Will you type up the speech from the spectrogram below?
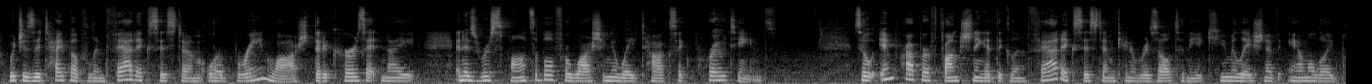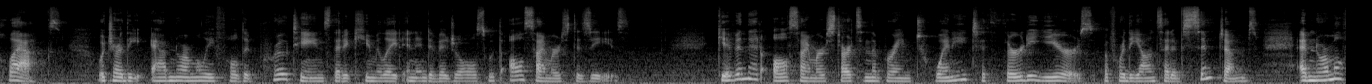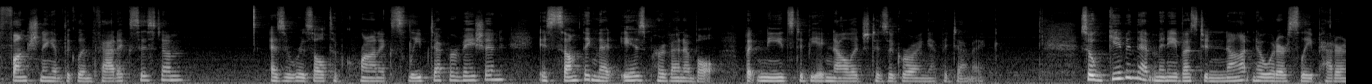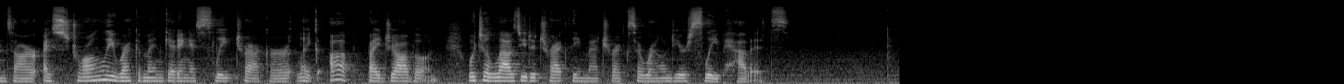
which is a type of lymphatic system or brainwash that occurs at night and is responsible for washing away toxic proteins. So, improper functioning of the glymphatic system can result in the accumulation of amyloid plaques, which are the abnormally folded proteins that accumulate in individuals with Alzheimer's disease. Given that Alzheimer's starts in the brain 20 to 30 years before the onset of symptoms, abnormal functioning of the glymphatic system as a result of chronic sleep deprivation is something that is preventable but needs to be acknowledged as a growing epidemic. So, given that many of us do not know what our sleep patterns are, I strongly recommend getting a sleep tracker like Up by Jawbone, which allows you to track the metrics around your sleep habits.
